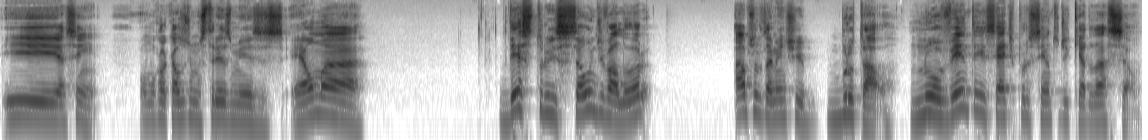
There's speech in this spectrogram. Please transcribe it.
E, assim, vamos colocar os últimos três meses. É uma destruição de valor absolutamente brutal. 97% de queda da ação.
